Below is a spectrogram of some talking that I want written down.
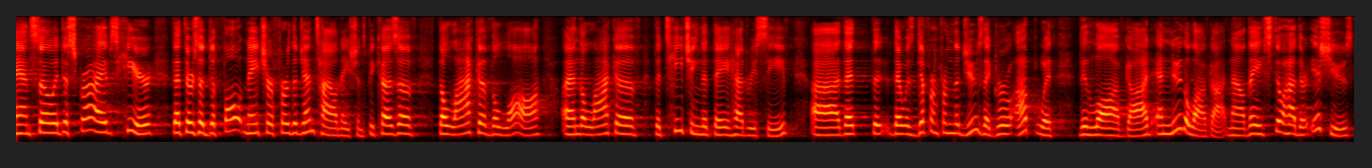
And so it describes here that there's a default nature for the Gentile nations because of the lack of the law and the lack of the teaching that they had received uh, that, that, that was different from the Jews that grew up with the law of God and knew the law of God. Now, they still had their issues,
